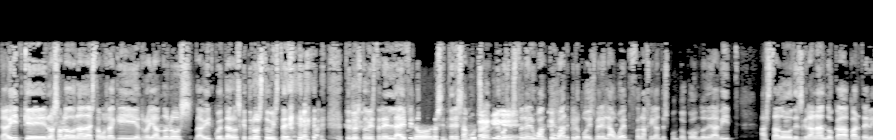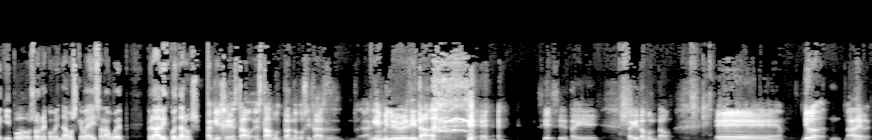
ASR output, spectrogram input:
David, que no has hablado nada, estamos aquí enrollándonos. David, cuéntanos, que tú no estuviste, tú no estuviste en el live y no, nos interesa mucho. Lo hemos visto en el one-to-one, -one, que lo podéis ver en la web, zonagigantes.com, donde David ha estado desgranando cada parte del equipo, os lo recomendamos que vayáis a la web. Pero David, cuéntanos. Aquí he estado, he estado apuntando cositas aquí en mi libretita. Sí, sí, está aquí, está aquí está apuntado. Eh, yo, a ver,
